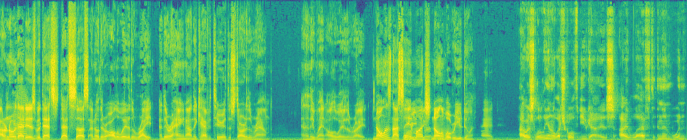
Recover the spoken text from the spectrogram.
I don't know what that is, but that's that's sus. I know they were all the way to the right, and they were hanging out in the cafeteria at the start of the round, and then they went all the way to the right. Nolan's not saying much. doing? Nolan, what were you doing? I was literally in electrical with you guys. I left and then went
